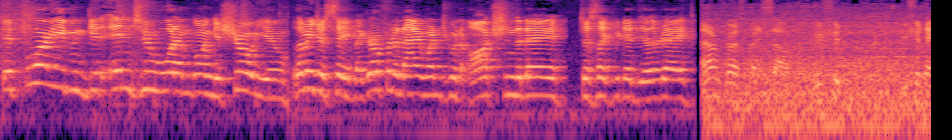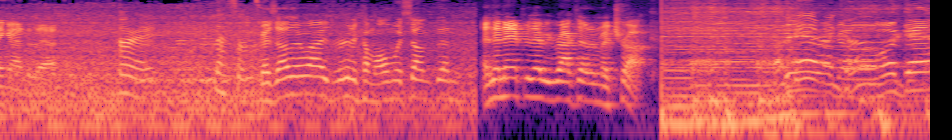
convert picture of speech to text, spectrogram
Before I even get into what I'm going to show you, let me just say, my girlfriend and I went to an auction today, just like we did the other day. I don't trust myself. You should, you should hang on to that. All right, that sounds Because otherwise, we're gonna come home with something. And then after that, we rocked out in my truck. Here I go again on my own.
